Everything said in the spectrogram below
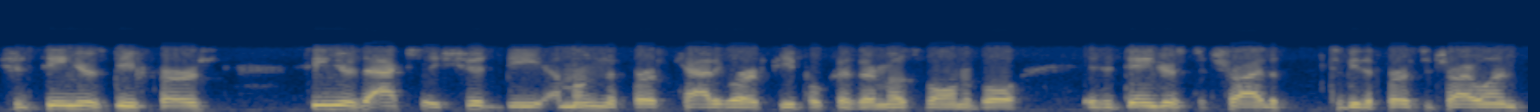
Should seniors be first? Seniors actually should be among the first category of people because they're most vulnerable. Is it dangerous to try the, to be the first to try one?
